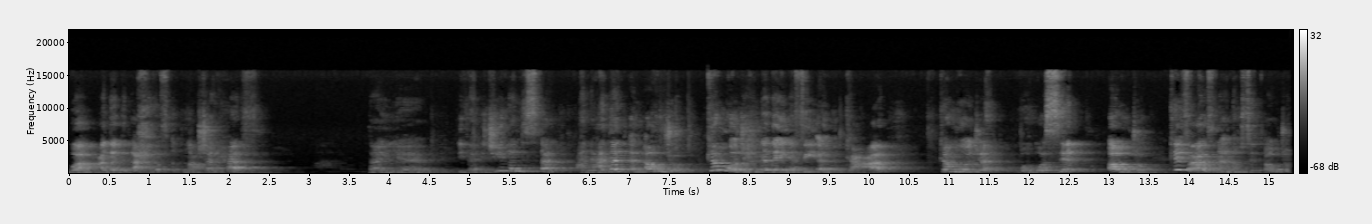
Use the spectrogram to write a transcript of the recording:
وعدد الأحرف 12 حرف طيب إذا جينا نسأل عن عدد الأوجه كم وجه لدينا في المكعب؟ كم وجه؟ وهو ست أوجه كيف عرفنا أنه ست أوجه؟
